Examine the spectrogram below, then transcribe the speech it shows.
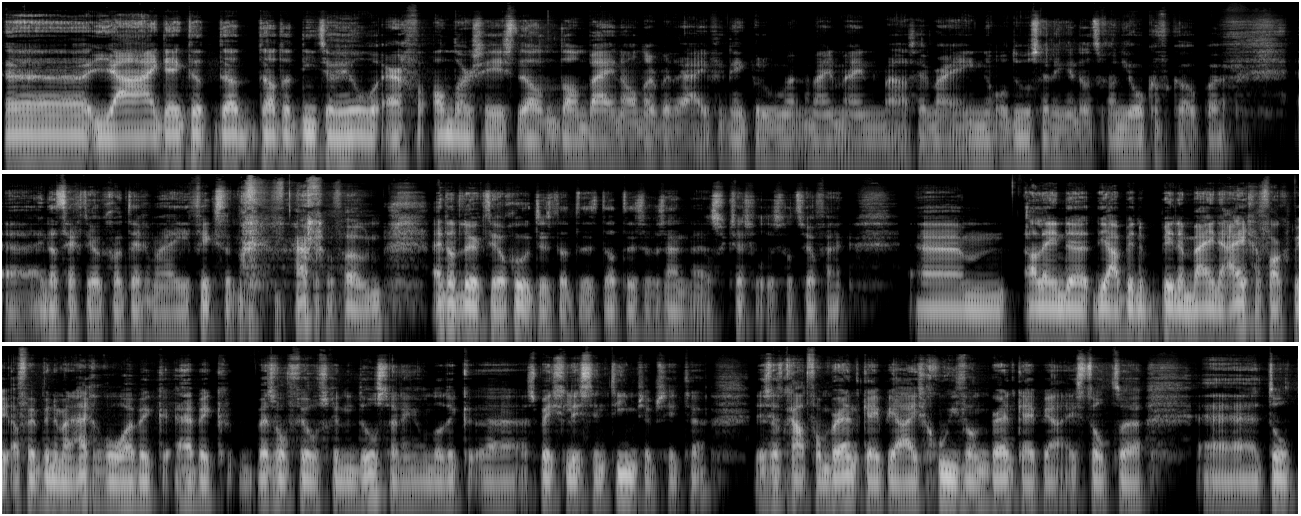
Uh, ja, ik denk dat, dat, dat het niet zo heel erg anders is dan, dan bij een ander bedrijf. Ik denk, bedoel, mijn, mijn baas heeft maar één doelstelling en dat is gewoon die hokken verkopen. Uh, en dat zegt hij ook gewoon tegen mij, je fixt het maar, gewoon. En dat lukt heel goed, dus dat is, dat is, we zijn uh, succesvol, dus dat is heel fijn. Um, alleen de, ja, binnen, binnen mijn eigen vak, of binnen mijn eigen rol heb ik, heb ik best wel veel verschillende doelstellingen, omdat ik specialist in teams heb zitten. Dus dat gaat van brand KPI's, groei van brand KPI's, tot, tot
